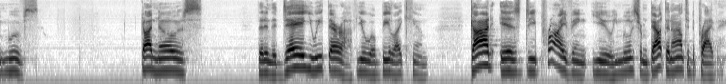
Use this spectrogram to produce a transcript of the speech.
He moves. God knows that in the day you eat thereof, you will be like him. God is depriving you. He moves from doubt, denial to depriving.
